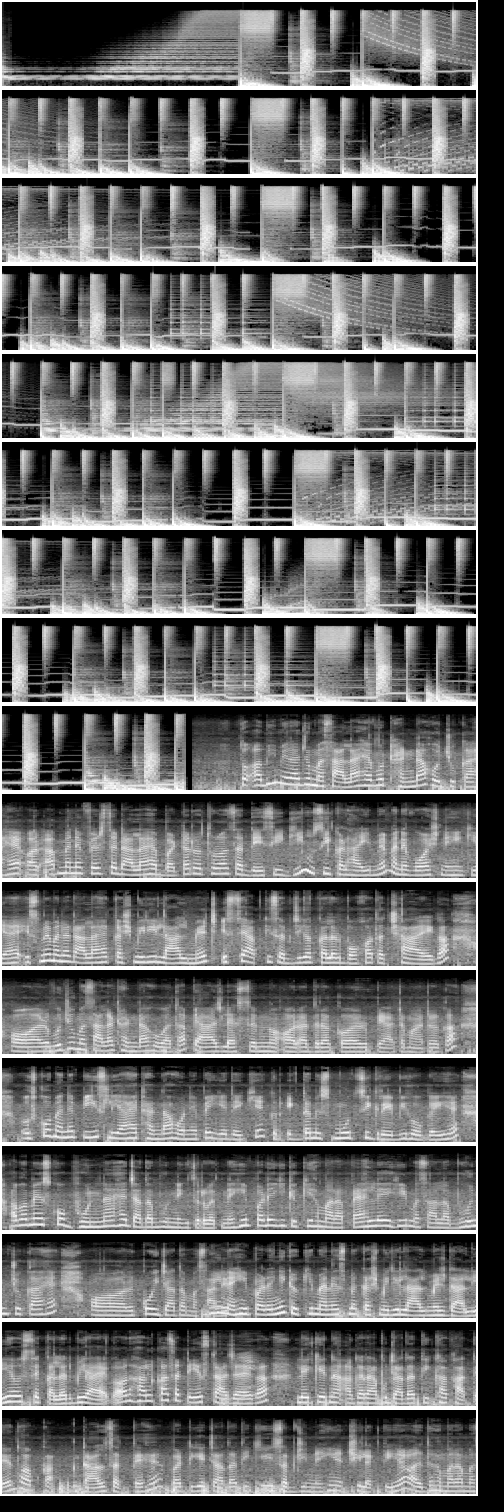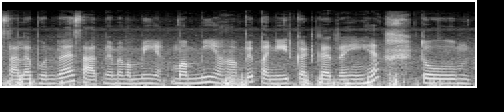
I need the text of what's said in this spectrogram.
तो अभी मेरा जो मसाला है वो ठंडा हो चुका है और अब मैंने फिर से डाला है बटर और थोड़ा सा देसी घी। उसी कढ़ाई में मैंने वॉश नहीं किया है। इसमें मैंने डाला है कश्मीरी लाल मिर्च। इससे आपकी सब्ज़ी का कलर बहुत अच्छा आएगा और वो जो मसाला ठंडा हुआ था प्याज लहसुन और अदरक और प्याज टमाटर का उसको मैंने पीस लिया है ठंडा होने पर ये देखिए एकदम स्मूथ सी ग्रेवी हो गई है। अब हमें इसको भूनना है ज़्यादा भूनने की ज़रूरत नहीं पड़ेगी क्योंकि हमारा पहले ही मसाला भून चुका है और कोई ज़्यादा मसाले नहीं पड़ेंगे क्योंकि मैंने इसमें कश्मीरी कश्मीरी लाल मिर्च डाली है, उससे कलर भी आएगा और हल्का सा टेस्ट आ जाएगा। लेकिन अगर आप ज़्यादा तीखा खाते हैं तो आप डाल सकते हैं बट ये ज़्यादा तीखी सब्ज़ी नहीं अच्छी लगती है। और इधर हमारा मसाला भुन रहा है, साथ में मैं मम्मी मम्मी यहाँ पे पनीर कट कर रही हैं। तो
